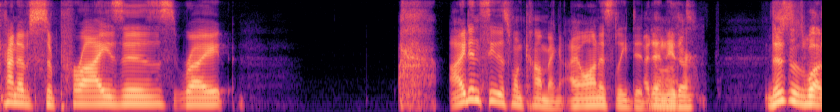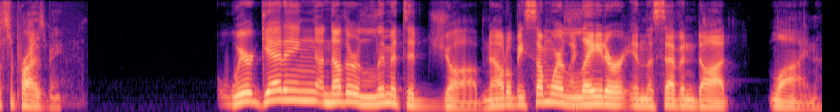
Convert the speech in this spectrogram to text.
kind of surprises, right? I didn't see this one coming. I honestly did I didn't not. either. This is what surprised me. We're getting another limited job. Now it'll be somewhere Like- later in the seven dot line,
